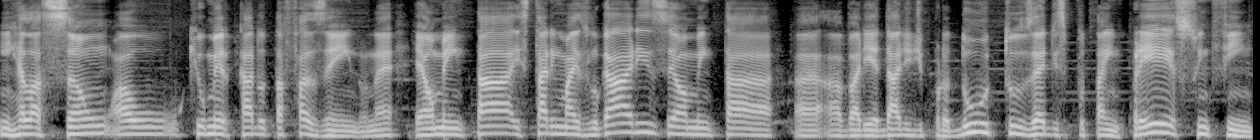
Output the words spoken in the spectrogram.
em relação ao que o mercado está fazendo, né? É aumentar, estar em mais lugares, é aumentar a, a variedade de produtos, é disputar em preço, enfim.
